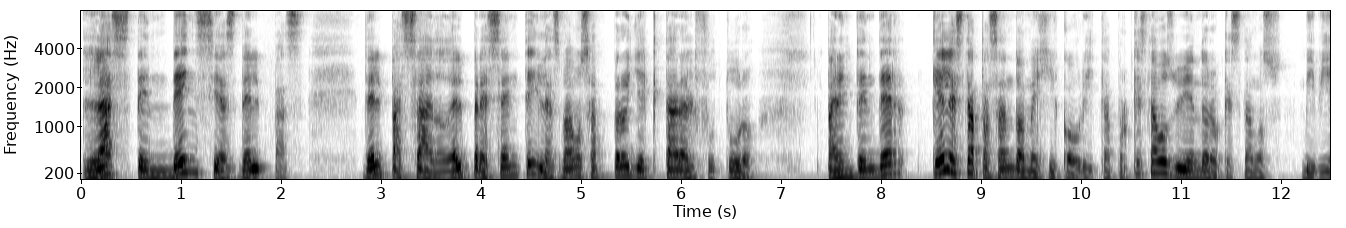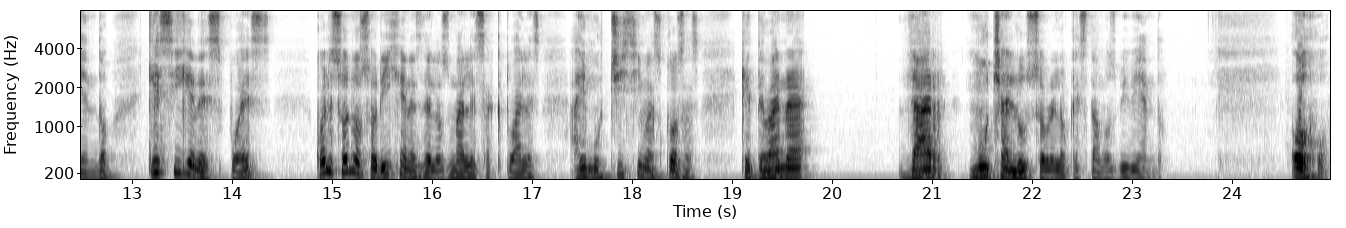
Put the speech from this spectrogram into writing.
las tendencias del, pas del pasado, del presente y las vamos a proyectar al futuro para entender qué le está pasando a México ahorita, por qué estamos viviendo lo que estamos viviendo, qué sigue después ¿Cuáles son los orígenes de los males actuales? Hay muchísimas cosas que te van a dar mucha luz sobre lo que estamos viviendo. Ojo,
